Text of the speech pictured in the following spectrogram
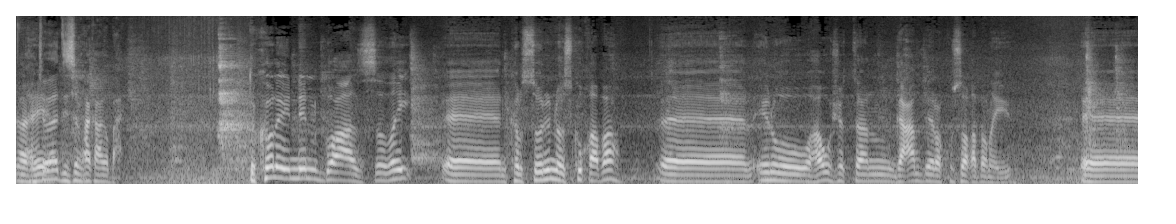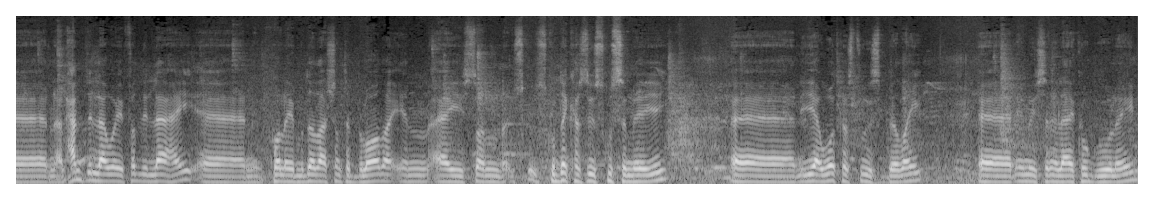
hanjabaadiisa maxaa kaaga baxay? Kolay nin go'aansaday kalsoonina isku qaba inuu hawshatan gacan bira ku soo qabanayo alxamdulilah way fadlilaahay kolay muddadaa shanta bilooda in aysan isku day kastu isku sameeyey iyo awood kastuu isbiday inuusan ilaahay ku guulayn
